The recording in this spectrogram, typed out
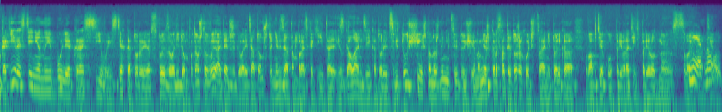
Какие растения наиболее красивые из тех, которые стоит заводить дома? Потому что вы, опять же, говорите о том, что нельзя там брать какие-то из Голландии, которые цветущие, что нужны не цветущие. Но мне же красоты тоже хочется, а не только в аптеку превратить природную свою Нет, квартиру.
